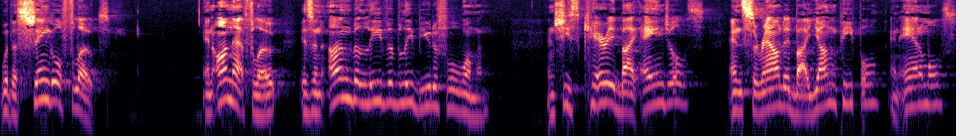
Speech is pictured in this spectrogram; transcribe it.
with a single float. And on that float is an unbelievably beautiful woman. And she's carried by angels and surrounded by young people and animals.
